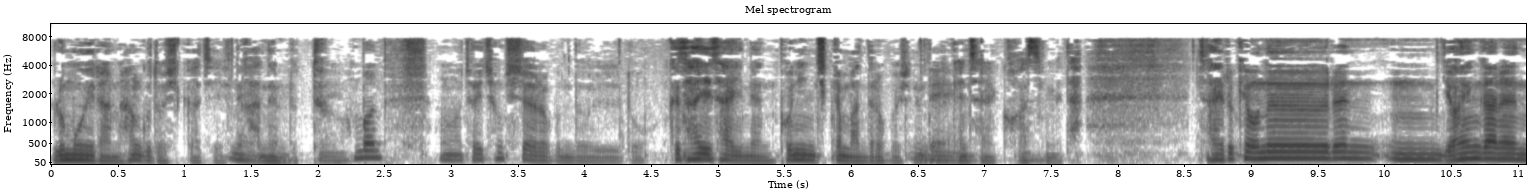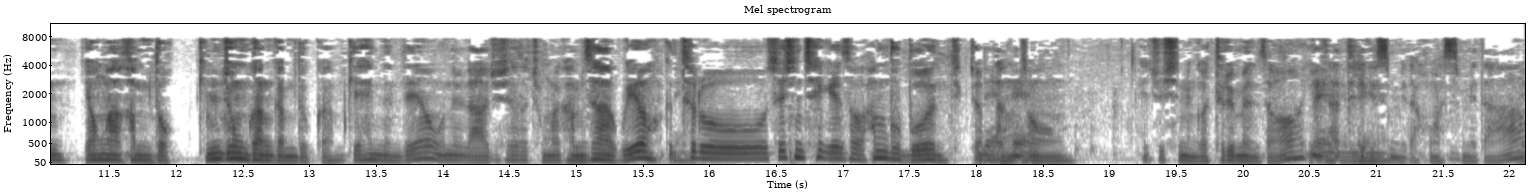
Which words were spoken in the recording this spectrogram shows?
루모이라는 항구 도시까지 네, 가는 네, 루트. 네. 한번 어, 저희 청취자 여러분들도 그 사이 사이는 본인 직접 만들어 보시는 게 네. 괜찮을 것 같습니다. 자 이렇게 오늘은 음, 여행 가는 영화 감독 김종관 감독과 함께 했는데요. 오늘 나와주셔서 정말 감사하고요. 끝으로 쓰신 책에서 한 부분 직접 네, 방송 해 주시는 거 들으면서 네, 인사드리겠습니다. 고맙습니다.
